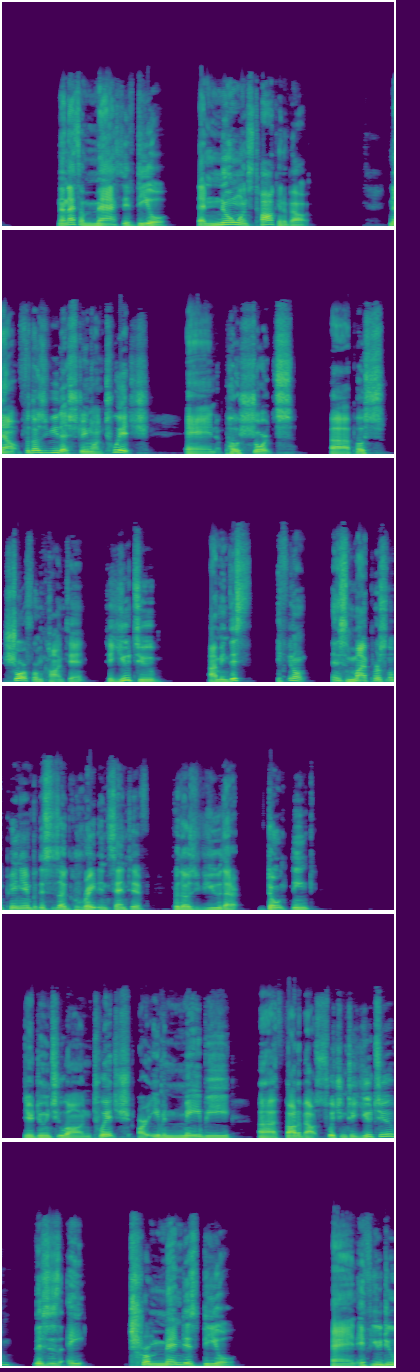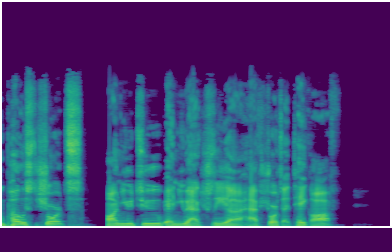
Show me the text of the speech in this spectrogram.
Now, that's a massive deal that no one's talking about. Now, for those of you that stream on Twitch and post shorts, uh, post short form content to YouTube, I mean, this, if you don't, this is my personal opinion, but this is a great incentive for those of you that don't think you're doing too well on Twitch or even maybe uh, thought about switching to YouTube. This is a tremendous deal. And if you do post shorts on YouTube and you actually uh, have shorts that take off,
